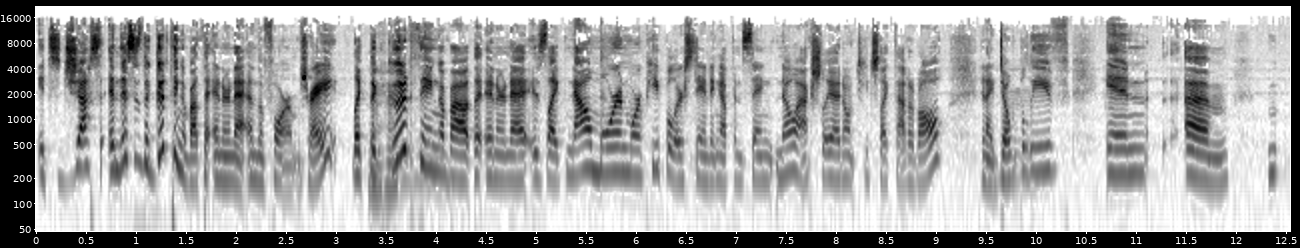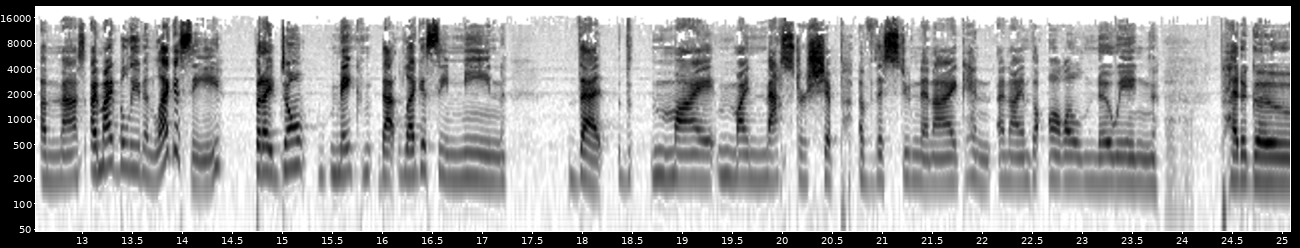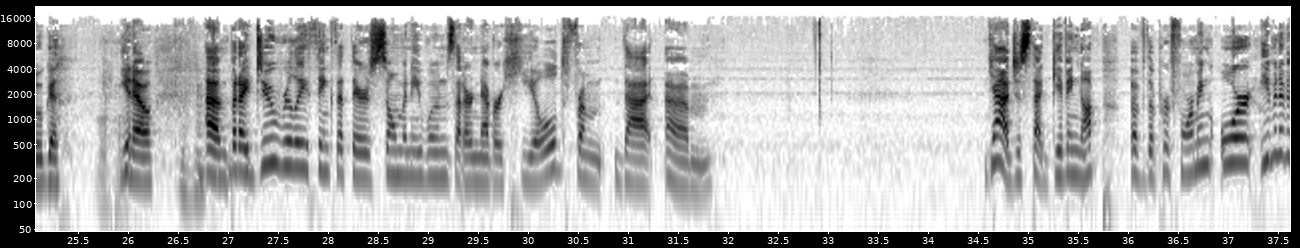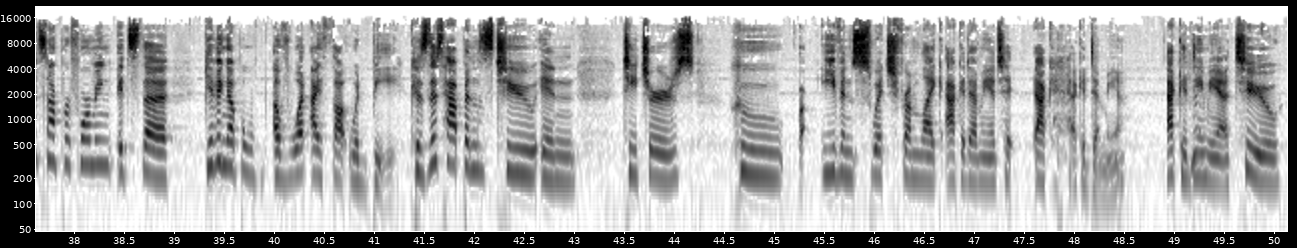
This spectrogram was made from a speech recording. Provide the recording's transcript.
it's just and this is the good thing about the internet and the forums right? Like the mm-hmm. good thing about the internet is like now more and more people are standing up and saying no actually i don't teach like that at all and i don't mm-hmm. believe in um, a mass i might believe in legacy but i don't make that legacy mean that th- my my mastership of this student and i can and i'm the all-knowing pedagogue you know? Um, but i do really think that there's so many wounds that are never healed from that um, yeah just that giving up of the performing or even if it's not performing it's the giving up of, of what i thought would be. Because this happens too in teachers who uh, even switch from like academia to ac- academia academia mm-hmm. to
